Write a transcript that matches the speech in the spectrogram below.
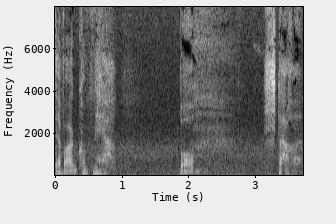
Der Wagen kommt näher. Bumm. Starre.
